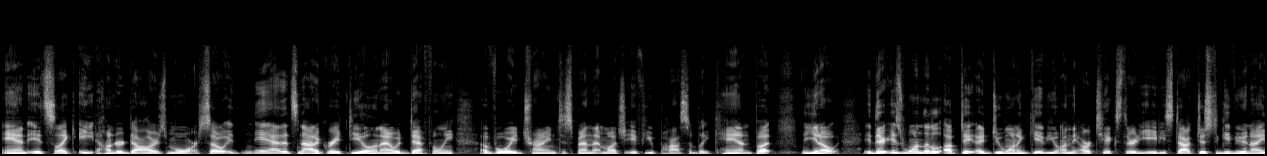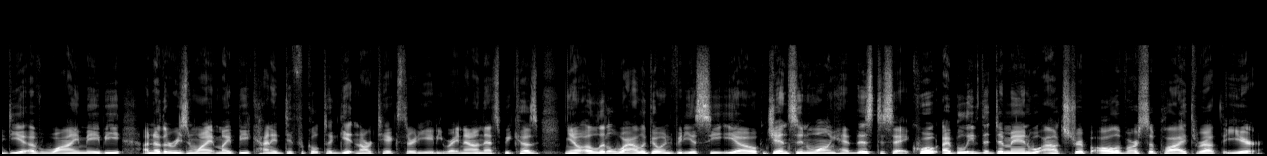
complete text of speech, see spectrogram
and it's like $800 more. So it, yeah, that's not a great deal, and I would definitely avoid trying to spend that much if you possibly can. But you know, there is one little update I do want to give you on the RTX 3080 stock, just to give you an idea of why maybe another reason why it might be kind of difficult to get an RTX 3080 right now, and that's because you know a little while ago, Nvidia CEO Jensen Huang had this to say: "Quote: I believe that demand will outstrip all of our supply throughout the year."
